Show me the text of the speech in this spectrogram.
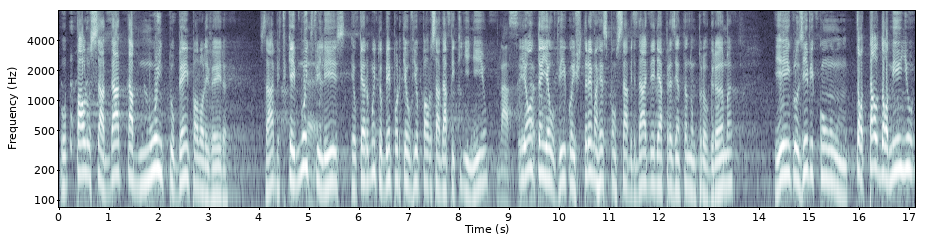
o Paulo Sadar está muito bem, Paulo Oliveira. Sabe? Fiquei muito é. feliz. Eu quero muito bem porque eu vi o Paulo Sadar pequenininho. Nasceu, e ontem né? eu vi com extrema responsabilidade ele apresentando um programa e inclusive com total domínio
